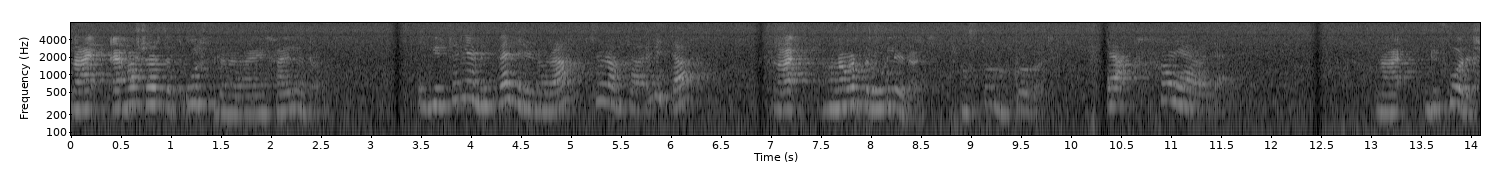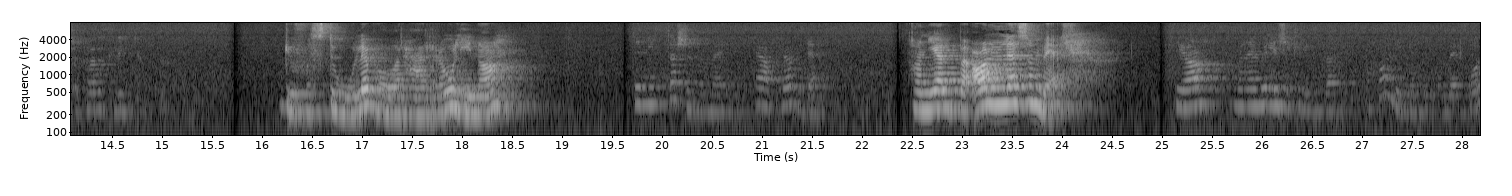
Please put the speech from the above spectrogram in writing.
Nei, jeg har ikke hørt et ord fra deg i hele dag. Guttungen er blitt bedre nå, da. Tror du han klarer dette? Nei, han har vært rolig i dag. Han står nok over. Ja, han gjør vel det. Nei, du får ikke ta det slik, jente. Du får stole på vår Herre, Olina. Det nytter ikke for meg. Jeg har prøvd det. Han hjelper alle som ber. Ja, men jeg vil ikke krype. Jeg har ingenting å be for.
